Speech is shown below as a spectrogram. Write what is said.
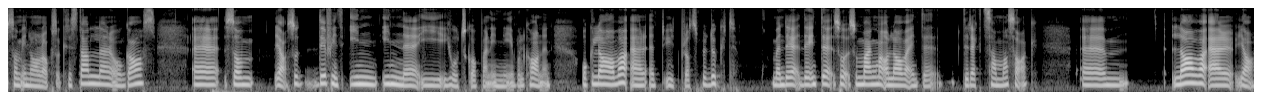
som innehåller också kristaller och gas. Eh, som, ja, så det finns in, inne i jordskorpan, inne i vulkanen. Och lava är ett utbrottsprodukt. Men det, det är inte, så, så magma och lava är inte direkt samma sak. Ehm, lava är ja,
